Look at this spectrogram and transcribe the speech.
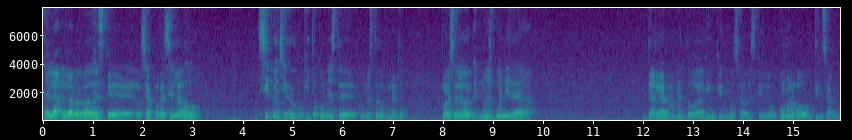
Eh, La, la verdad es que, o sea, por ese lado, sí coincido un poquito con este, con este documento. Por ese lado de que no es buena idea darle armamento a alguien que no sabes que lo, cómo lo va a utilizar, ¿no?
